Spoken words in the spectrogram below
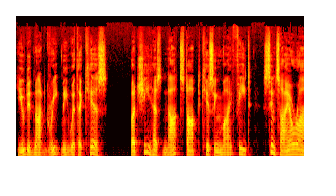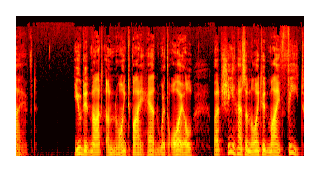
You did not greet me with a kiss, but she has not stopped kissing my feet since I arrived. You did not anoint my head with oil, but she has anointed my feet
